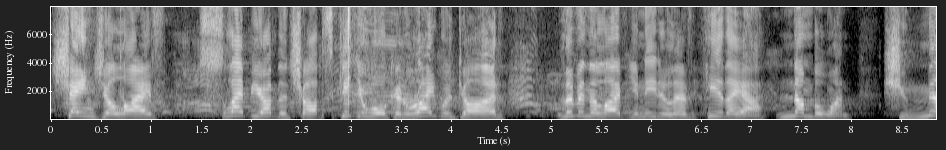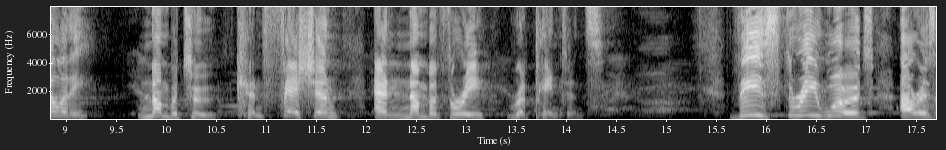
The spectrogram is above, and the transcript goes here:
change your life, slap you up the chops, get you walking right with God, living the life you need to live. Here they are. Number one, humility. Number two, confession. And number three, repentance. These three words are as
